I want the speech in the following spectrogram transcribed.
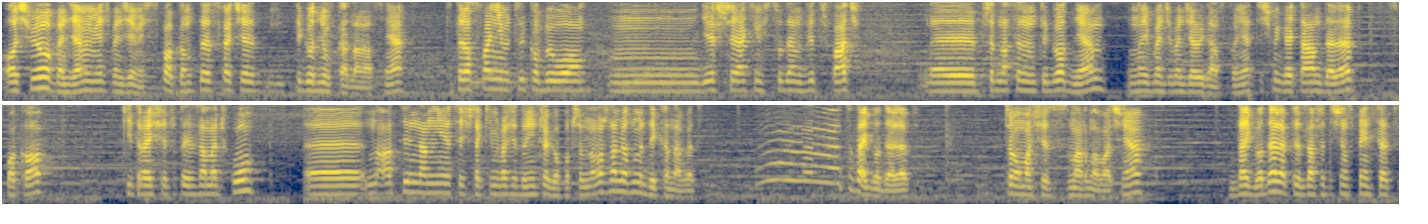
8 będziemy mieć, będziemy mieć. Spoko, no to jest słuchajcie tygodniówka dla nas, nie? To teraz fajnie by tylko było mm, jeszcze jakimś cudem wytrwać yy, przed następnym tygodniem. No i będzie, będzie elegancko, nie? Ty śmigaj tam, Delep, spoko. Kitraj się tutaj w zameczku. Yy, no a ty nam nie jesteś w takim razie do niczego potrzebna. Masz namiot medyka nawet. Yy, to daj go Delep. Czemu ma się zmarnować, nie? Daj go Delep, to jest zawsze 1500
